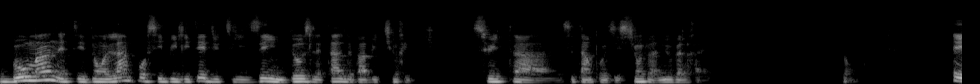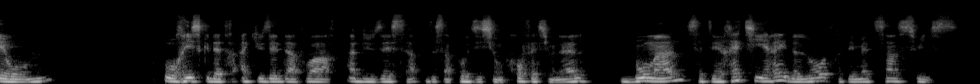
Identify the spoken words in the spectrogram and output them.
Bowman était dans l'impossibilité d'utiliser une dose létale de barbiturique suite à cette imposition de la nouvelle règle. et au, risque d'être accusé d'avoir abusé de sa position professionnelle, Bowman s'était retiré de l'ordre des médecins suisses.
